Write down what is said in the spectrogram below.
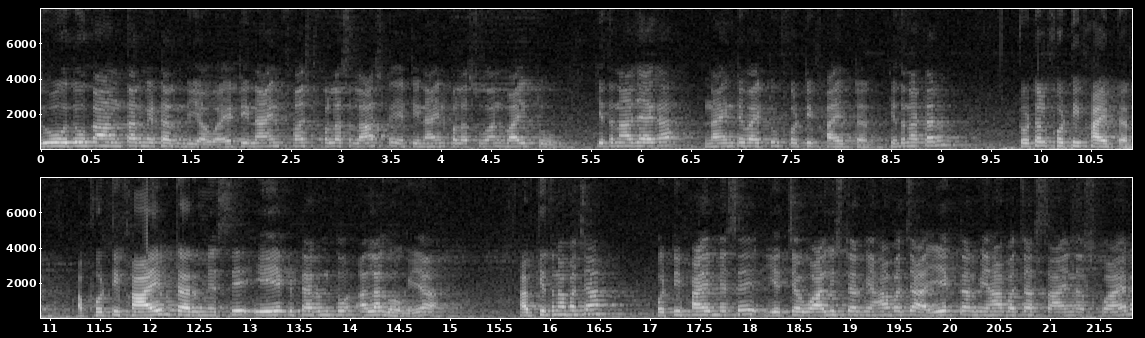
दो दो का अंतर में टर्म दिया हुआ है। 89 first plus last 89 plus one by two कितना आ जाएगा? 90 by two forty five term कितना टर्म टोटल 45 टर्म अब 45 टर्म में से एक टर्म तो अलग हो गया। अब कितना बचा? 45 में से ये चौवालीस टर्म यहाँ बचा, एक टर्म यहाँ बचा, साइन स्क्वायर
